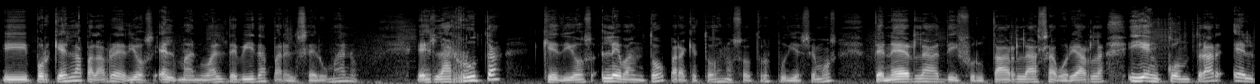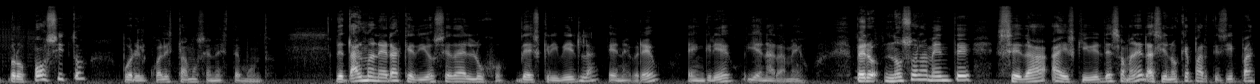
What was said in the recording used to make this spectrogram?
¿Y por qué es la palabra de Dios? El manual de vida para el ser humano. Es la ruta que Dios levantó para que todos nosotros pudiésemos tenerla, disfrutarla, saborearla y encontrar el propósito por el cual estamos en este mundo. De tal manera que Dios se da el lujo de escribirla en hebreo, en griego y en arameo. Pero no solamente se da a escribir de esa manera, sino que participan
